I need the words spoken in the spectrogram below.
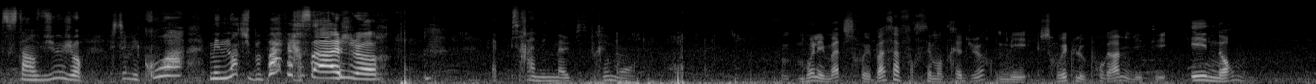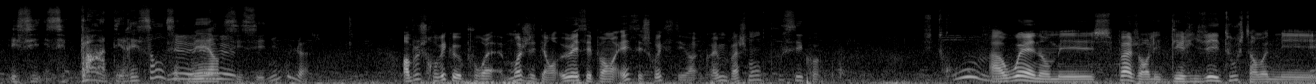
C'est un vieux, genre. Je disais, mais quoi? Mais non, tu peux pas faire ça, genre. La pire année de ma vie, vraiment. Moi, les maths, je trouvais pas ça forcément très dur, mais je trouvais que le programme, il était énorme. Et c'est pas intéressant cette merde, c'est nul. En plus, je trouvais que pour. Moi, j'étais en ES et pas en S, et je trouvais que c'était quand même vachement poussé quoi. Tu trouves? Ah ouais, non, mais je sais pas, genre les dérivés et tout, j'étais en mode, mais.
